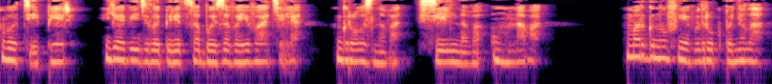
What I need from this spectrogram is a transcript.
Вот теперь я видела перед собой завоевателя – грозного, сильного, умного. Моргнув, я вдруг поняла,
